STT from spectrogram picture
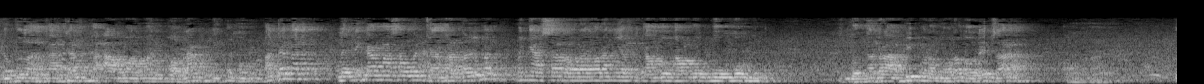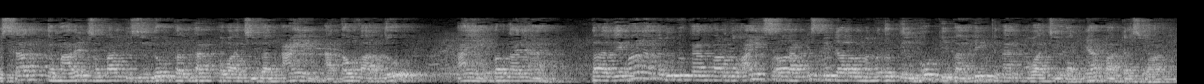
Itulah kadang keawaman orang itu kadang kan nikah masal Jakarta itu kan menyasar orang-orang yang di kampung-kampung umum bukan rapi orang-orang oleh sah Ustaz kemarin sempat disinggung tentang kewajiban ain atau fardu ain. Pertanyaan, bagaimana kedudukan fardu ain seorang istri dalam menuntut ilmu dibanding dengan kewajibannya pada suami?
